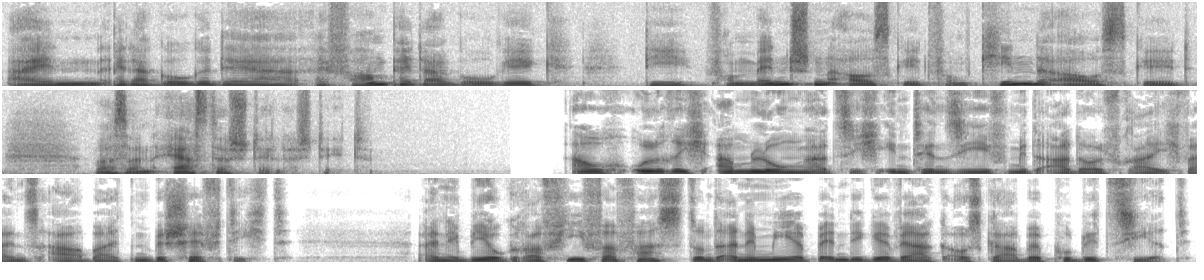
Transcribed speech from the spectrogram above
ein Pädagoge der Reformpädagogik, die vom Menschen ausgeht, vom Kinde ausgeht, was an erster Stelle steht. Auch Ulrich Amlung hat sich intensiv mit Adolf Reichweins Arbeiten beschäftigt, eine Biografie verfasst und eine mehrbändige Werkausgabe publiziert.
